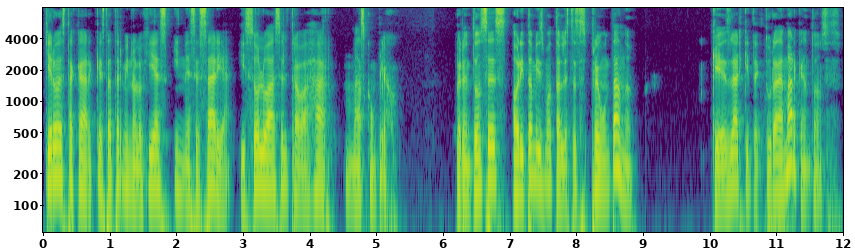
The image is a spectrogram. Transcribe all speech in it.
Quiero destacar que esta terminología es innecesaria y solo hace el trabajar más complejo. Pero entonces, ahorita mismo tal vez te estés preguntando, ¿qué es la arquitectura de marca entonces?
